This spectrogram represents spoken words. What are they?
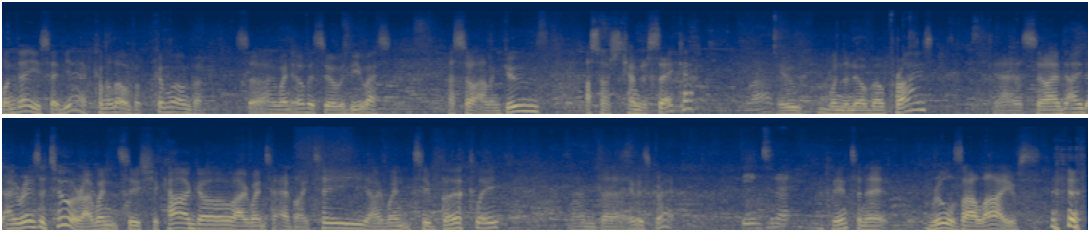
one day he said, "Yeah, come over, come over." So I went over to the US. I saw Alan Guth, I saw Chandrasekhar, who won the Nobel Prize. So I, I, I arranged a tour. I went to Chicago, I went to MIT, I went to Berkeley, and uh, it was great. The internet. The internet rules our lives. Another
